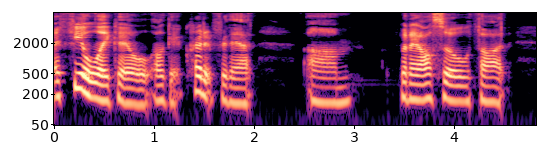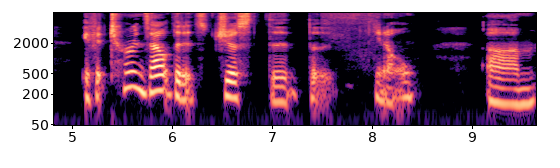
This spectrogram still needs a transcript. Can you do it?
I, feel like I'll, I'll get credit for that. Um, but I also thought if it turns out that it's just the the you know um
